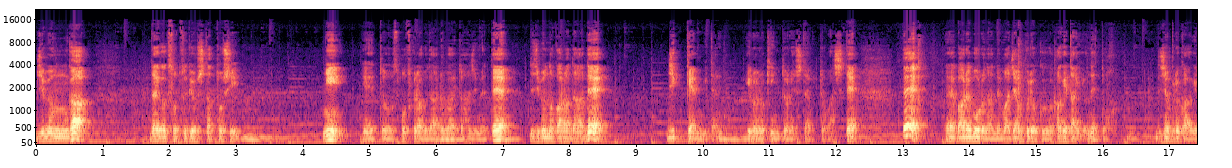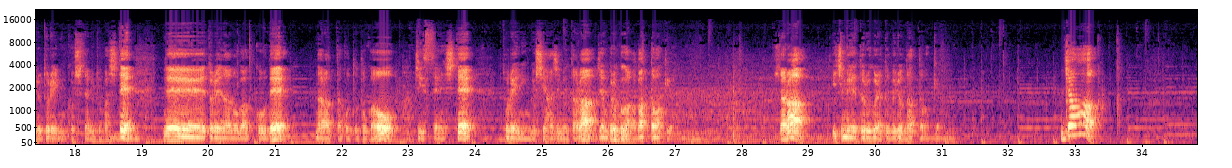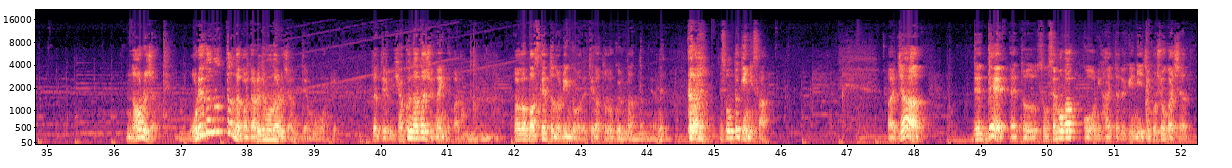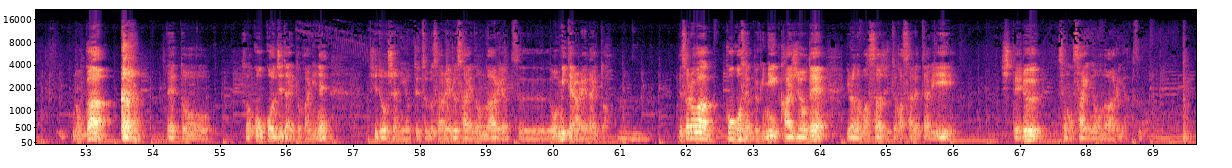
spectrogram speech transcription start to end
自分が大学卒業した年に、えーと、スポーツクラブでアルバイト始めてで自分の体で実験みたいないろいろ筋トレしたりとかしてで、えー、バレーボールなんで、まあ、ジャンプ力上げたいよねと。でジャンプ力上げるトレーニングをしたりとかしてでトレーナーの学校で習ったこととかを実践してトレーニングし始めたらジャンプ力が上がったわけよ。そしたら1メートルぐらい飛べるようになったわけじゃあなるじゃんって。俺がなったんだから誰でもなるじゃんって思うわけだって170ないんだから。それがバスケットのリングまで手が届くようになったんだよね。その時にさあじゃあでで、えっと、その専門学校に入った時に自己紹介したのがえっとその高校時代とかにね指導者によって潰される才能のあるやつを見てられないと、でそれは高校生の時に会場でいろんなマッサージとかされたりしてるその才能のあるやつ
